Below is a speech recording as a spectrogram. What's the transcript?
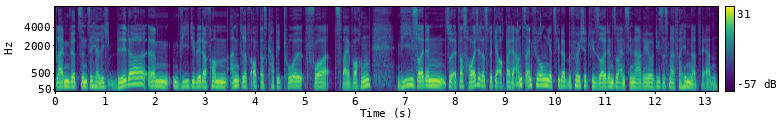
bleiben wird, sind sicherlich Bilder, ähm, wie die Bilder vom Angriff auf das Kapitol vor zwei Wochen. Wie soll denn so etwas heute, das wird ja auch bei der Amtseinführung jetzt wieder befürchtet, wie soll denn so ein Szenario dieses Mal verhindert werden?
